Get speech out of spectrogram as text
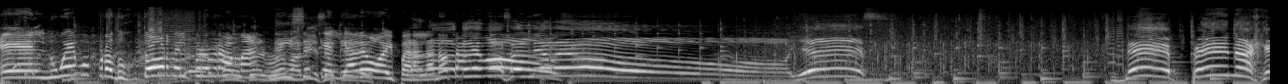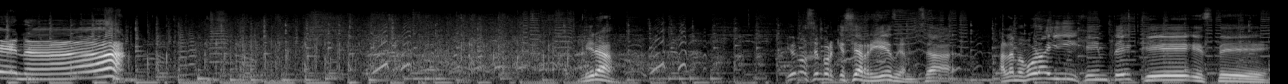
el nuevo productor del programa dice dice que el día de hoy, para la nota de voz, el día de hoy! ¡Yes! ¡De pena ajena! Mira, yo no sé por qué se arriesgan. O sea, a lo mejor hay gente que, este,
